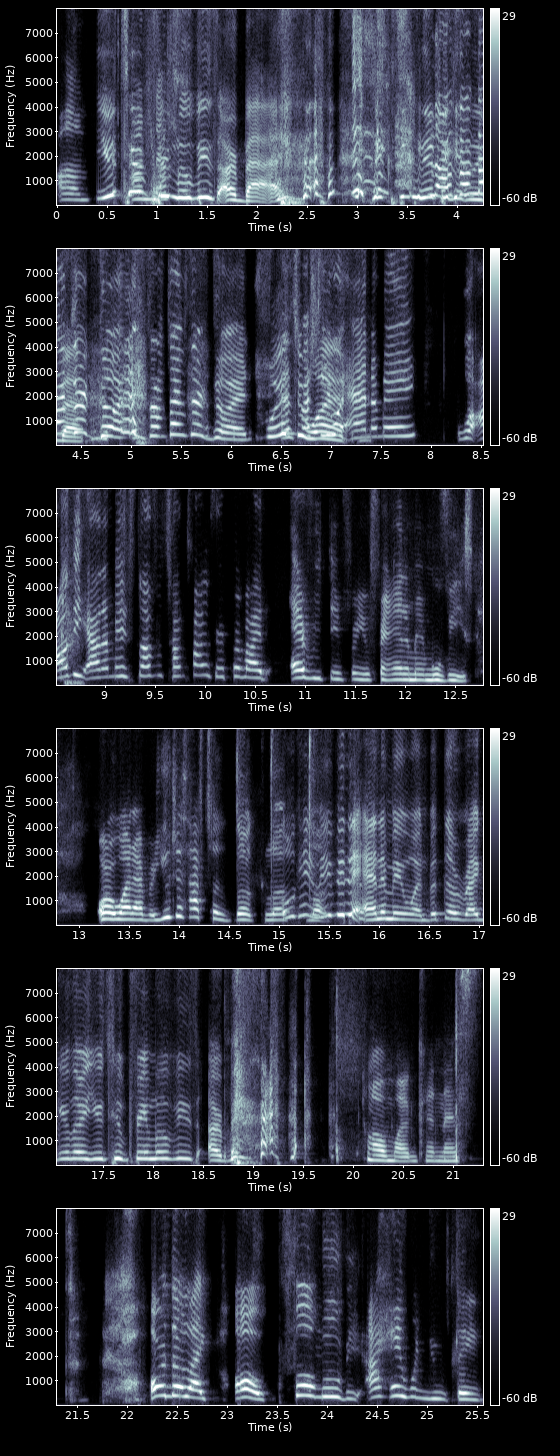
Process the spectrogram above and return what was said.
um, YouTube On free movies are bad. Like, no, sometimes bad. they're good. Sometimes they're good. Which especially one? with anime with all the anime stuff sometimes they provide everything for you for anime movies or whatever you just have to look look Okay, look. maybe the anime one, but the regular YouTube free movies are bad. oh my goodness or the like oh full movie i hate when you they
